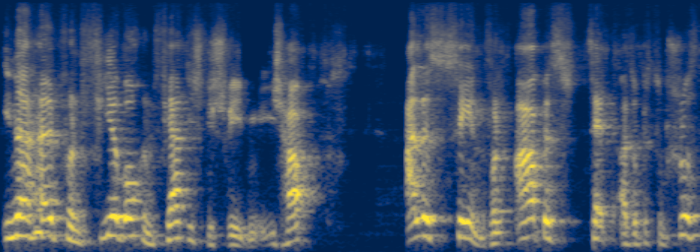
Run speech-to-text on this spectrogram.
innerhalb von vier Wochen fertig geschrieben. Ich habe alle Szenen von A bis Z, also bis zum Schluss,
